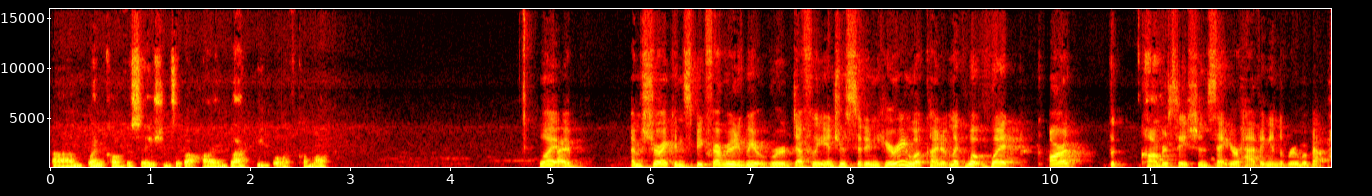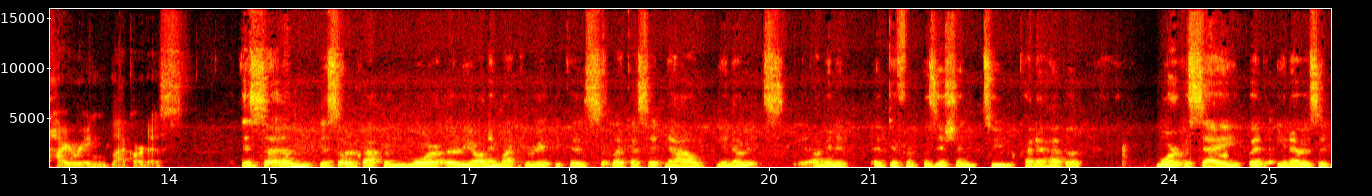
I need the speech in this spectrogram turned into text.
um, when conversations about hiring Black people have come up. Well, I, am sure I can speak for everybody. We're, we're definitely interested in hearing what kind of like what what are the conversations that you're having in the room about hiring Black artists. This um this sort of happened more early on in my career because, like I said, now you know it's I'm in a, a different position to kind of have a more of a say. But you know, as a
